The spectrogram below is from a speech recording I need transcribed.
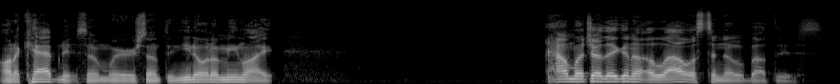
on a cabinet somewhere or something. You know what I mean? Like, how much are they gonna allow us to know about this?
